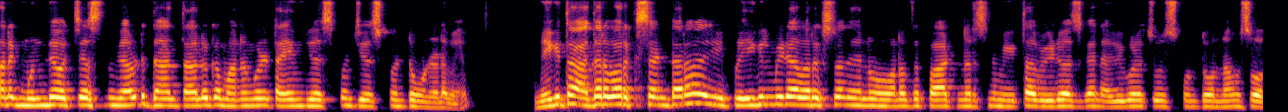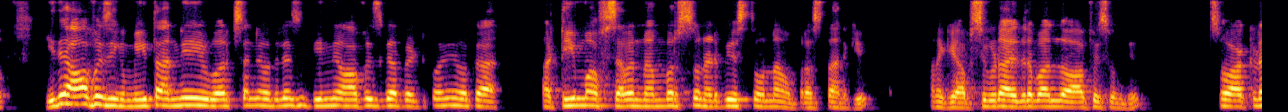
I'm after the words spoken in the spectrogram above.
మనకి ముందే వచ్చేస్తుంది కాబట్టి దాని తాలూకా మనం కూడా టైం చేసుకొని చేసుకుంటూ ఉండడమే. మిగతా అదర్ వర్క్స్ అంటారా? ఇప్పుడు ఈగిల్ మీడియా వర్క్స్లో నేను వన్ ఆఫ్ ద పార్ట్నర్స్ని మిగతా వీడియోస్ కానీ అవి కూడా చూసుకుంటూ ఉన్నాం సో ఇదే ఆఫీస్ ఇంకా మిగతా అన్ని వర్క్స్ అన్ని వదిలేసి దీన్ని ఆఫీస్గా పెట్టుకొని ఒక టీమ్ ఆఫ్ సెవెన్ మెంబర్స్తో నడిపిస్తూ ఉన్నాం ప్రస్తుతానికి. మనకి అప్సి కూడా హైదరాబాద్లో ఆఫీస్ ఉంది. సో అక్కడ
